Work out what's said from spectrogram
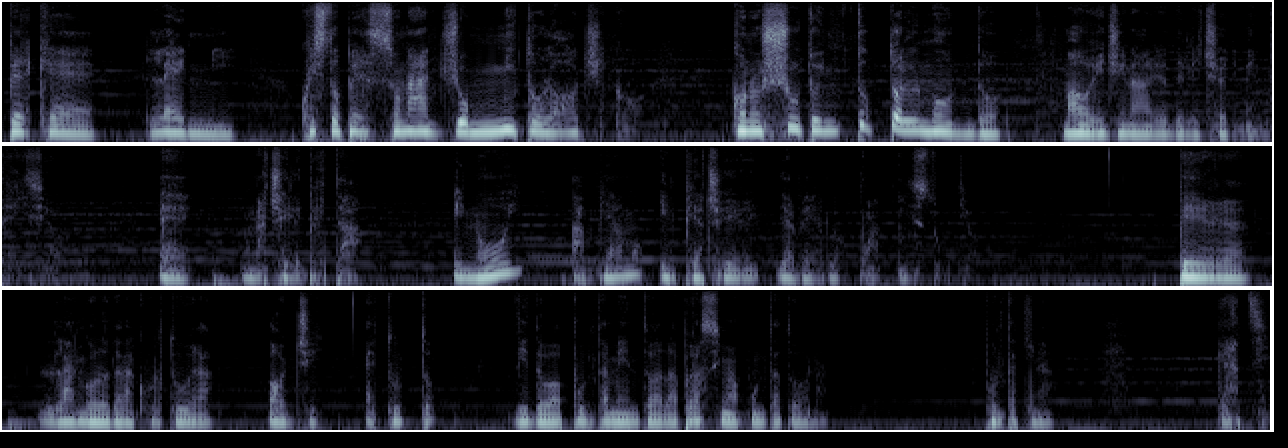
Perché Lenny, questo personaggio mitologico, conosciuto in tutto il mondo, ma originario del liceo di Mendrisio. È una celebrità e noi abbiamo il piacere di averlo qua in studio. Per l'angolo della cultura oggi è tutto. Vi do appuntamento alla prossima puntatona. Puntatina. Grazie.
